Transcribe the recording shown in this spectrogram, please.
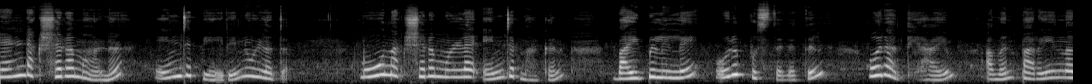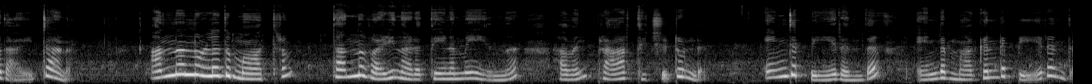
രണ്ടക്ഷരമാണ് എന്റെ പേരിനുള്ളത്. മൂന്നക്ഷരമുള്ള എന്റെ മകൻ ബൈബിളിലെ ഒരു പുസ്തകത്തിൽ ഒരധ്യായം അവൻ പറയുന്നതായിട്ടാണ്. അന്നെന്നുള്ളത് മാത്രം തന്നു വഴി നടത്തണമേ എന്ന് അവൻ പ്രാർത്ഥിച്ചിട്ടുണ്ട്. എന്റെ പേരെന്ത്? എന്റെ മകന്റെ പേരെന്ത്?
